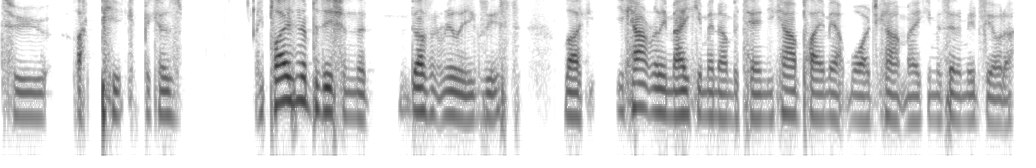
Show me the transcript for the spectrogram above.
to like pick because he plays in a position that doesn't really exist. Like you can't really make him a number ten. You can't play him out wide. You can't make him a centre midfielder.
